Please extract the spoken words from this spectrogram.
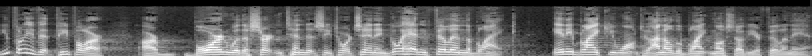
You believe that people are, are born with a certain tendency towards sin? And go ahead and fill in the blank. Any blank you want to. I know the blank most of you are filling in.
